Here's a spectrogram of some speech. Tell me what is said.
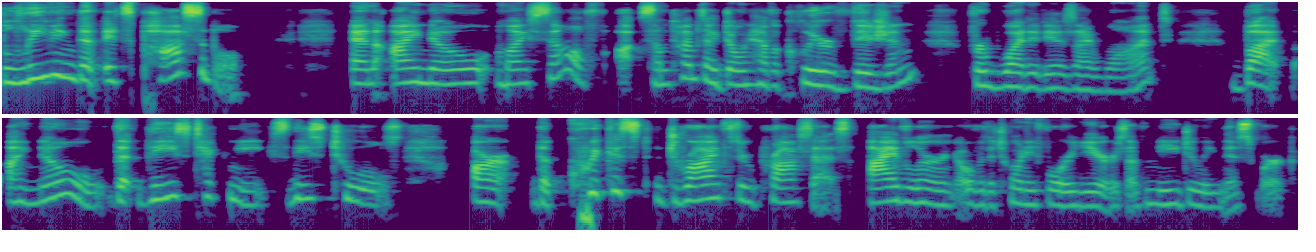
believing that it's possible and I know myself, uh, sometimes I don't have a clear vision for what it is I want, but I know that these techniques, these tools are the quickest drive-through process I've learned over the 24 years of me doing this work,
